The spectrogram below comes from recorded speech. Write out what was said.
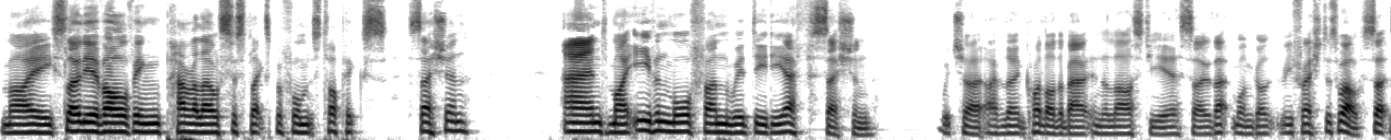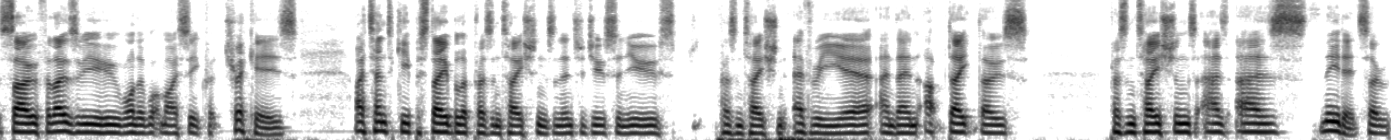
my slowly evolving parallel Sysplex performance topics session and my even more fun with DDF session which uh, I've learned quite a lot about in the last year. So that one got refreshed as well. So, so for those of you who wondered what my secret trick is, I tend to keep a stable of presentations and introduce a new presentation every year and then update those presentations as, as needed. So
